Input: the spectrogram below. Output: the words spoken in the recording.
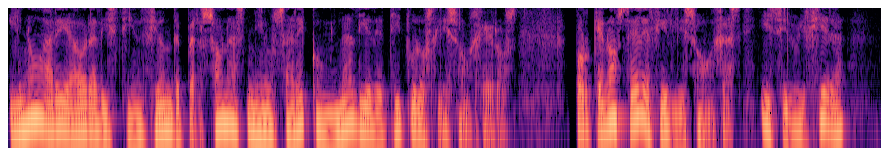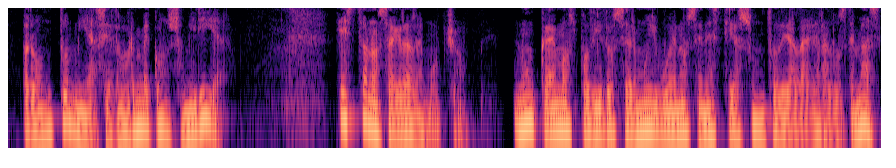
Y no haré ahora distinción de personas ni usaré con nadie de títulos lisonjeros, porque no sé decir lisonjas, y si lo hiciera, pronto mi hacedor me consumiría. Esto nos agrada mucho. Nunca hemos podido ser muy buenos en este asunto de halagar a los demás,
